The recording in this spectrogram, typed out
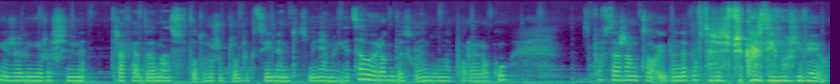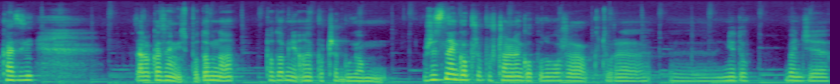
Jeżeli roślina trafia do nas w podłożu produkcyjnym, to zmieniamy je cały rok bez względu na porę roku. Powtarzam to i będę powtarzać przy każdej możliwej okazji. Z alokazjami jest podobno, podobnie one potrzebują żyznego, przepuszczalnego podłoża, które y, nie do, będzie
